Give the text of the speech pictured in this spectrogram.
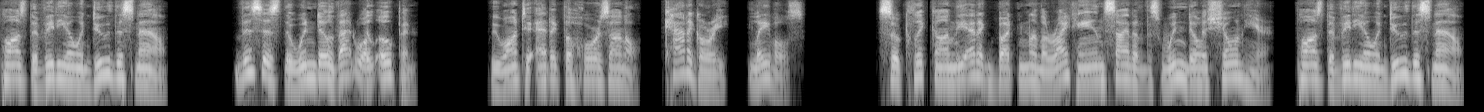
Pause the video and do this now. This is the window that will open. We want to edit the horizontal, category, labels, so click on the Edit button on the right-hand side of this window as shown here. Pause the video and do this now.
